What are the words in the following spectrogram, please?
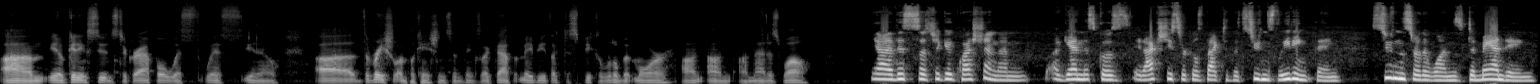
um, you know getting students to grapple with with you know uh, the racial implications and things like that. But maybe you'd like to speak a little bit more on on on that as well. Yeah, this is such a good question, and again, this goes it actually circles back to the students leading thing. Students are the ones demanding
